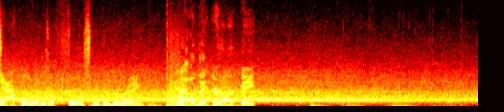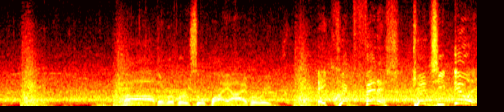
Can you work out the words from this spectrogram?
Jacqueline is a force within the ring. That'll make your heart beat. Ah, the reversal by Ivory. A quick finish. Can she do it?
